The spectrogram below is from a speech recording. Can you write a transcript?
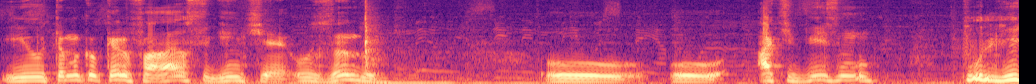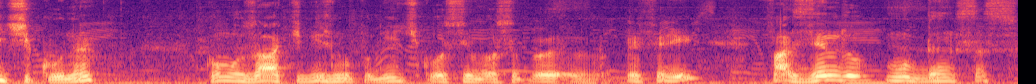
E o tema que eu quero falar é o seguinte, é usando o, o ativismo político, né? Como usar o ativismo político, ou se você preferir, fazendo mudanças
